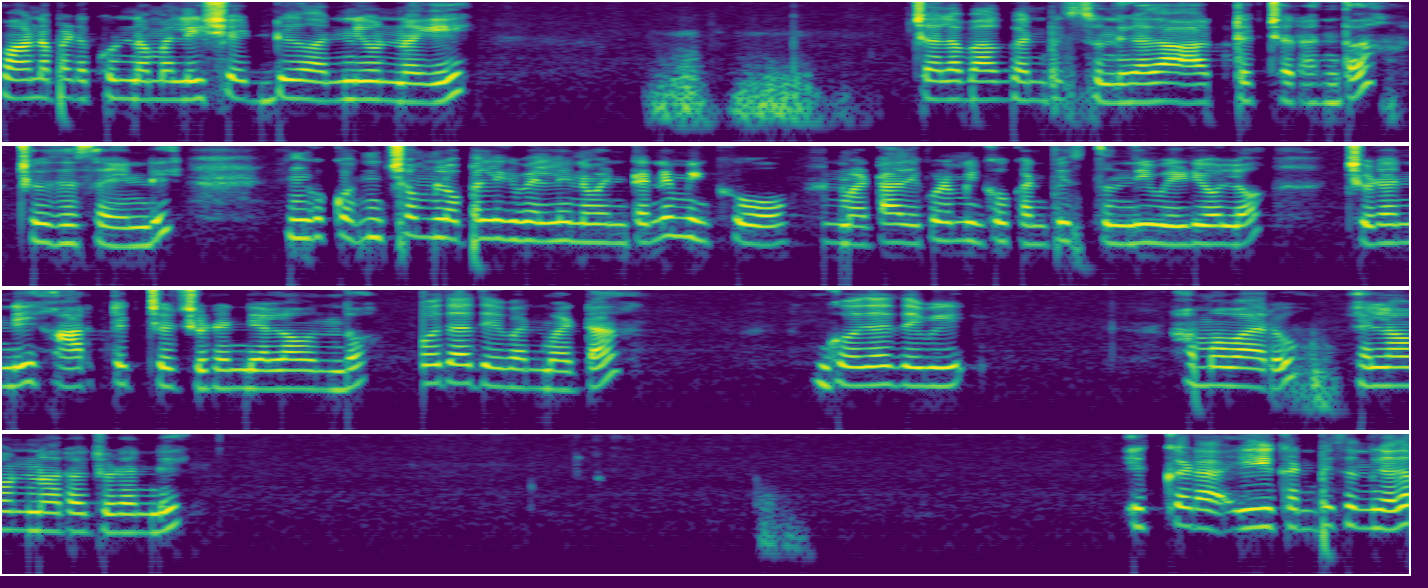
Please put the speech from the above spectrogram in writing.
వాన పడకుండా మళ్ళీ షెడ్ అన్నీ ఉన్నాయి. చాలా బాగా కనిపిస్తుంది కదా ఆర్కిటెక్చర్ అంతా. చూసేసేయండి. ఇంకా కొంచెం లోపలికి వెళ్ళిన వెంటనే మీకు అన్నమాట. అది కూడా మీకు కనిపిస్తుంది వీడియోలో. చూడండి ఆర్కిటెక్చర్ చూడండి ఎలా ఉందో. గోదాదేవి అనమాట గోదాదేవి అమ్మవారు ఎలా ఉన్నారో చూడండి. ఇక్కడ ఇది కనిపిస్తుంది కదా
